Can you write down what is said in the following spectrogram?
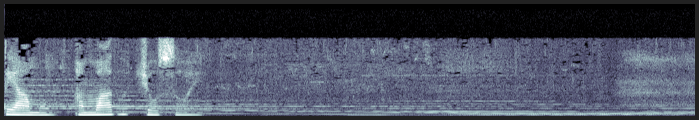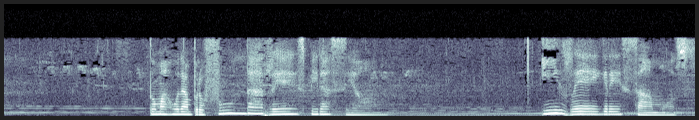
Te amo, amado yo soy. Tomas una profunda respiración y regresamos.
